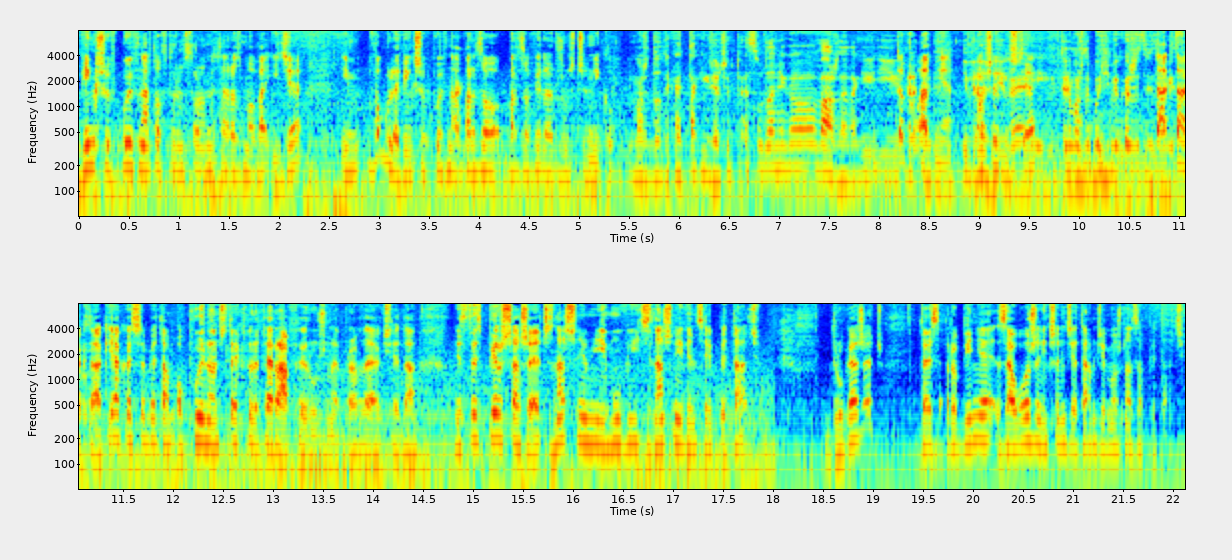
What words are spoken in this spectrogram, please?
większy wpływ na to, w którym stronę ta rozmowa idzie i w ogóle większy wpływ na Tak. bardzo, bardzo wiele różnych czynników. I może dotykać takich rzeczy, które są dla niego ważne tak, i, i, Dokładnie, i wrażliwe, oczywiście. i które można później wykorzystać. Tak, tak, strony. tak. Jakoś sobie tam opłynąć te, które te rafy różne, prawda, jak się da. Więc to jest pierwsza rzecz. Znacznie mniej mówić, znacznie więcej pytać. Druga rzecz to jest robienie założeń wszędzie tam, gdzie można zapytać.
